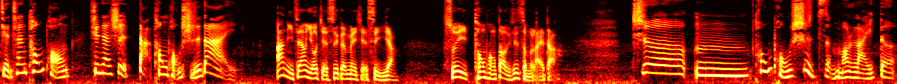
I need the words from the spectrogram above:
简称通膨。现在是大通膨时代。啊，你这样有解释跟没解释一样，所以通膨到底是怎么来的？这，嗯，通膨是怎么来的？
